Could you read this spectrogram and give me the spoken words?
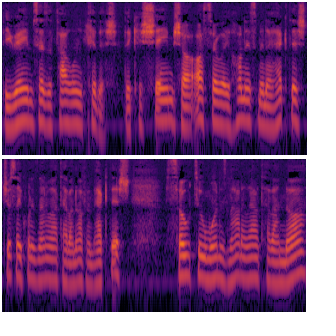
The Reim says the following Chiddush: The Kishem Sha'asar Lehonis Min Hektish, just like one is not allowed to have anah from Hektish, so too one is not allowed to have anah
